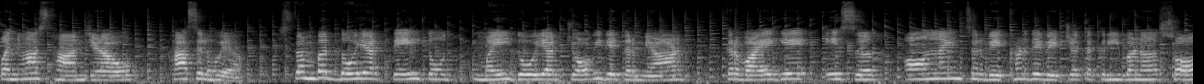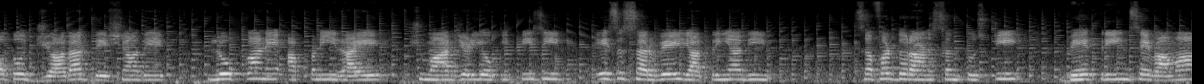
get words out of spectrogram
ਪੰਜਵਾਂ ਸਥਾਨ ਜਿਹੜਾ ਉਹ ਹਾਸਲ ਹੋਇਆ। ਸਤੰਬਰ 2023 ਤੋਂ ਮਈ 2024 ਦੇ ਦਰਮਿਆਨ ਕਰਵਾਏ ਗਏ ਇਸ ਆਨਲਾਈਨ ਸਰਵੇਖਣ ਦੇ ਵਿੱਚ ਤਕਰੀਬਨ 100 ਤੋਂ ਜ਼ਿਆਦਾ ਦੇਸ਼ਾਂ ਦੇ ਲੋਕਾਂ ਨੇ ਆਪਣੀ رائے ਸ਼ੁਮਾਰ ਜਿਹੜੀ ਉਹ ਕੀਤੀ ਸੀ ਇਸ ਸਰਵੇ ਯਾਤਰੀਆਂ ਦੀ ਸਫ਼ਰ ਦੌਰਾਨ ਸੰਤੁਸ਼ਟੀ ਬਿਹਤਰੀਨ ਸੇਵਾਵਾਂ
